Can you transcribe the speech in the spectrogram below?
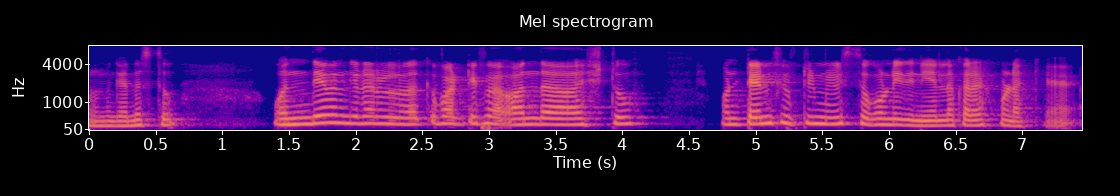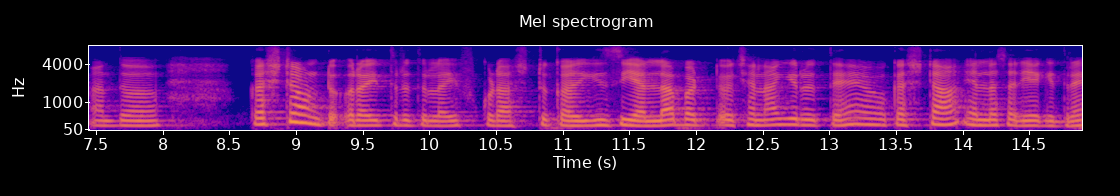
ನನಗೆ ಅನ್ನಿಸ್ತು ಒಂದೇ ಒಂದು ಗಿಡ ಫಾರ್ಟಿ ಫೈವ್ ಒಂದು ಅಷ್ಟು, ಒಂದು ಟೆನ್ ಫಿಫ್ಟೀನ್ ಮಿನಿಟ್ಸ್ ತೊಗೊಂಡಿದ್ದೀನಿ ಎಲ್ಲ ಕರೆಕ್ಟ್ ಮಾಡೋಕ್ಕೆ. ಅದು ಕಷ್ಟ ಉಂಟು ರೈತರದ್ದು ಲೈಫ್ ಕೂಡ ಅಷ್ಟು ಕ ಈಸಿ ಅಲ್ಲ ಬಟ್ ಚೆನ್ನಾಗಿರುತ್ತೆ, ಕಷ್ಟ ಎಲ್ಲ ಸರಿಯಾಗಿದ್ದರೆ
